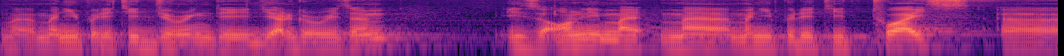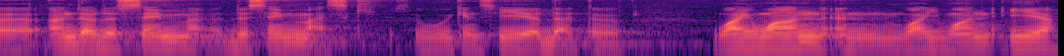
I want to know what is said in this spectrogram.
manipulated during the, the algorithm is only ma ma manipulated twice uh, under the same, the same mask. So we can see here that uh, Y1 and Y1 here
